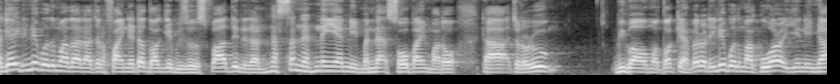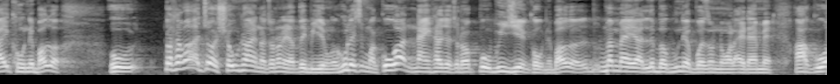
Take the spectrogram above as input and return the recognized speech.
အကယ်ဒီနေ့ပွဲစဉ်မှာဒါကျွန်တော် final တက်သွားခဲ့ပြီဆိုစပါးအသင်းနေတာ22ရက်နေ့မနက်စောပိုင်းမှာတော့ဒါကျွန်တော်တို့ဘီဘာအောင်မှာသွားကံပဲတော့ဒီနေ့ပွဲစဉ်မှာကိုကတော့ရင်းနေအများကြီးခုန်နေပါဆိုဟို ပထမအကျော်ရှုံးထားရင်တော့ကျွန်တော်နေသိပြီးရင်အခုလက်ရှိမှာကိုကနိုင်ထားကြကျွန်တော်ပို့ပြီးရင်ကုန်တယ်ဘာလို့မမရလီဗာပူးနဲ့ပွဲဆုံးတော့လိုက်တိုင်းပဲအာကိုက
